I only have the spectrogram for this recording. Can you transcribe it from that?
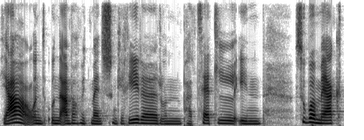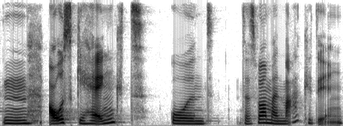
ja, und, und einfach mit Menschen geredet und ein paar Zettel in Supermärkten ausgehängt und das war mein Marketing.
